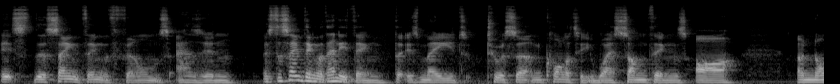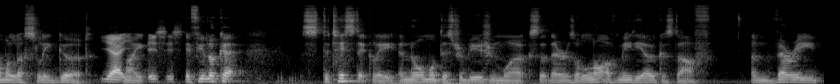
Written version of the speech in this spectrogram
it's the same thing with films, as in. It's the same thing with anything that is made to a certain quality, where some things are anomalously good. Yeah, like it's, it's... if you look at statistically, a normal distribution works that there is a lot of mediocre stuff and very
